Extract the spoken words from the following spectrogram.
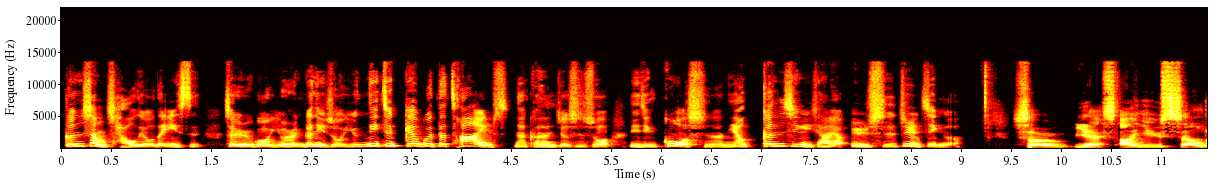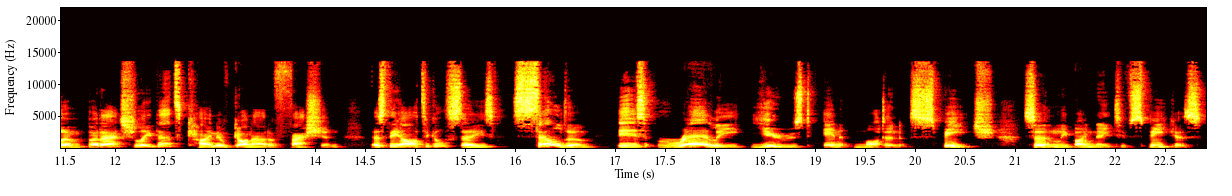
跟上潮流的意思。所以如果有人跟你说 “You need to get with the times”，那可能就是说你已经过时了，你要更新一下，要与时俱进了。 So, yes, I use seldom, but actually that's kind of gone out of fashion. As the article says, seldom is rarely used in modern speech, certainly by native speakers.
